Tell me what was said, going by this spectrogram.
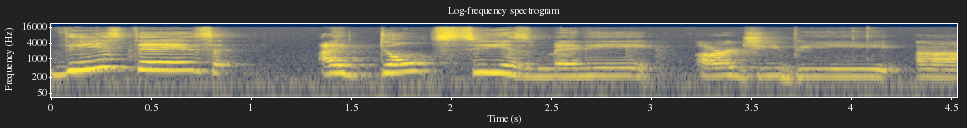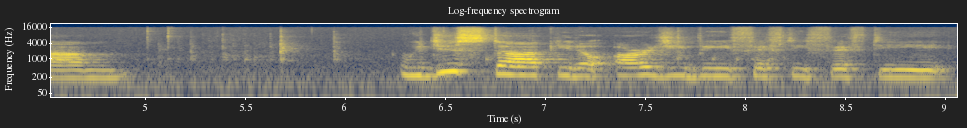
These days, I don't see as many RGB. Um, we do stock, you know, RGB 5050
